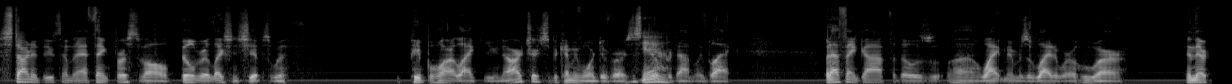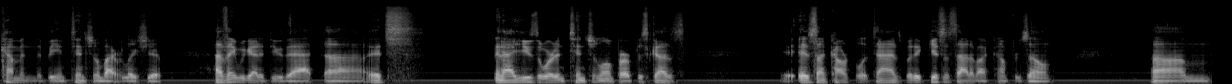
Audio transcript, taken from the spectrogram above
starting to do something. I think, first of all, build relationships with people who aren't like you. Now, our church is becoming more diverse. It's still Yeah. predominantly black. But I thank God for those uh, white members of Light of the World who are, and they're coming to be intentional about relationship. I think we got to do that. Uh, it's, and I use the word intentional on purpose because it's uncomfortable at times, but it gets us out of our comfort zone. Um,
